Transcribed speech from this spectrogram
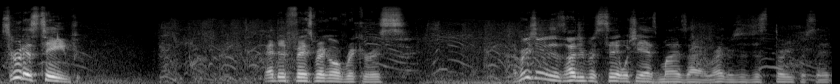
Screw this team. That defense rank on Rikoris. I'm pretty sure this is 100% when she has Mind's Eye, right? This is just 30%?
